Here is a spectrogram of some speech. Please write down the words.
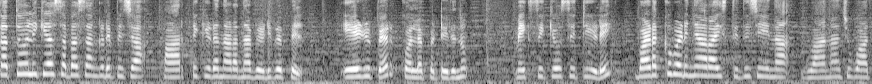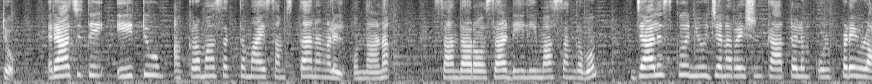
കത്തോലിക്ക സഭ സംഘടിപ്പിച്ച പാർട്ടിക്കിടെ നടന്ന വെടിവെപ്പിൽ ഏഴുപേർ കൊല്ലപ്പെട്ടിരുന്നു. മെക്സിക്കോ സിറ്റിയുടെ വടക്കു പടിഞ്ഞാറായി സ്ഥിതി ചെയ്യുന്ന ഗ്വാനാജുവാറ്റോ രാജ്യത്തെ ഏറ്റവും അക്രമാസക്തമായ സംസ്ഥാനങ്ങളിൽ ഒന്നാണ്. സാന്താറോസ ഡി ലിമ സംഘവും ജാലിസ്കോ ന്യൂ ജനറേഷൻ കാർട്ടലും ഉൾപ്പെടെയുള്ള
